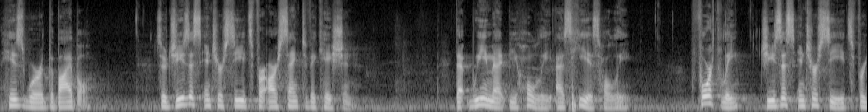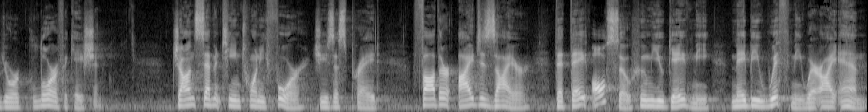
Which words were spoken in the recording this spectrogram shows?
his word, the Bible. So Jesus intercedes for our sanctification, that we might be holy as he is holy. Fourthly, Jesus intercedes for your glorification. John 17, 24, Jesus prayed, Father, I desire that they also, whom you gave me, may be with me where I am,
